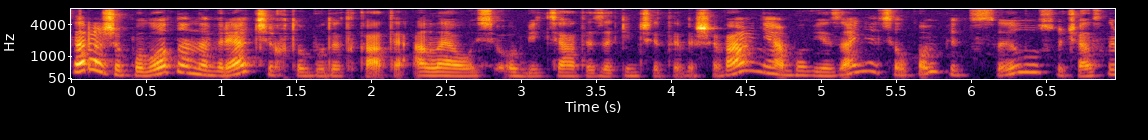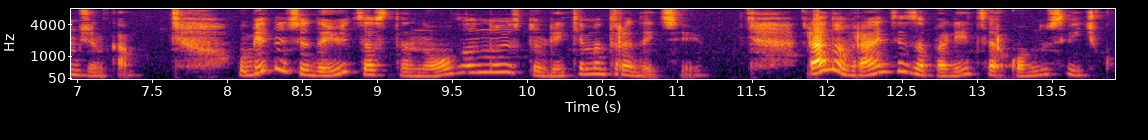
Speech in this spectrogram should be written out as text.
Зараз же полотна навряд чи хто буде ткати, але ось обіцяти закінчити вишивання або в'язання цілком під силу сучасним жінкам. Обітницю дають за встановленою століттями традицією. Рано вранці запаліть церковну свічку,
